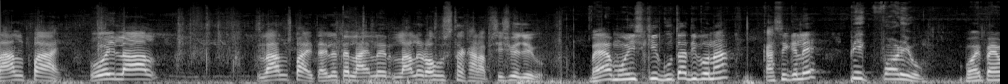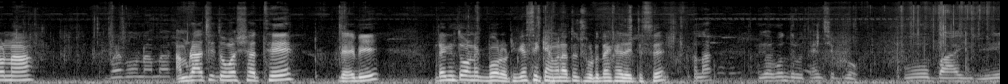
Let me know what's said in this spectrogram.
লাল পায়, ওই লাল লাল পায় তাহলে তো লালের লালের অবস্থা খারাপ, শেষ হয়ে যাব ভাইয়া মহিষ কি গুতা দিব না? কাছে গেলে পিক পড়েও। ভয় পাও না আমরা আছি তোমার সাথে বেবি এটা কিন্তু অনেক বড় ঠিক আছে? ক্যামেরা তো ছোট দেখা যাইতেছে। ও বাই রে।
